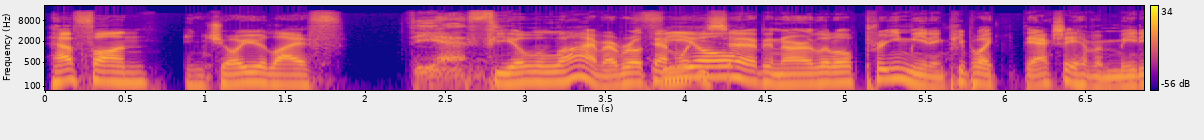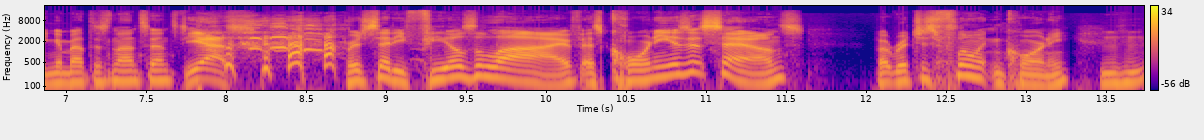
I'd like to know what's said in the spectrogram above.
have fun, enjoy your life. The end. feel alive. I wrote down what you said in our little pre-meeting. People are like they actually have a meeting about this nonsense. Yes, Rich said he feels alive. As corny as it sounds, but Rich is fluent in corny. Mm-hmm.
